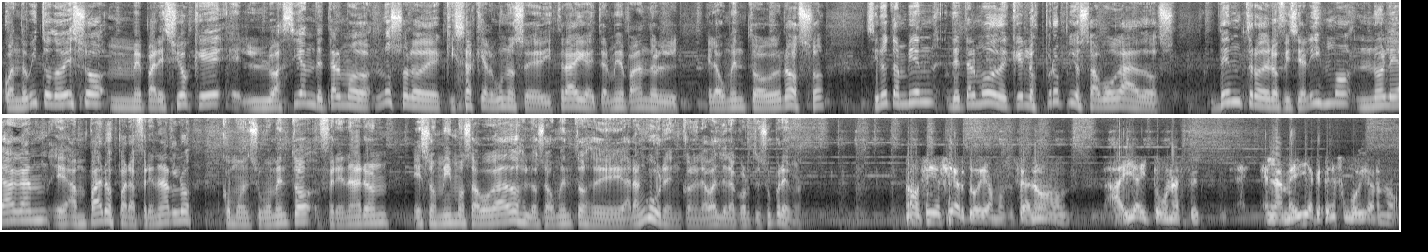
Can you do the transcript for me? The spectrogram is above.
cuando vi todo eso, me pareció que eh, lo hacían de tal modo, no solo de quizás que alguno se distraiga y termine pagando el, el aumento grosso, sino también de tal modo de que los propios abogados dentro del oficialismo no le hagan eh, amparos para frenarlo, como en su momento frenaron esos mismos abogados los aumentos de Aranguren con el aval de la Corte Suprema. No, sí es cierto, digamos, o sea, no, ahí hay toda una... En la medida que tenés un gobierno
